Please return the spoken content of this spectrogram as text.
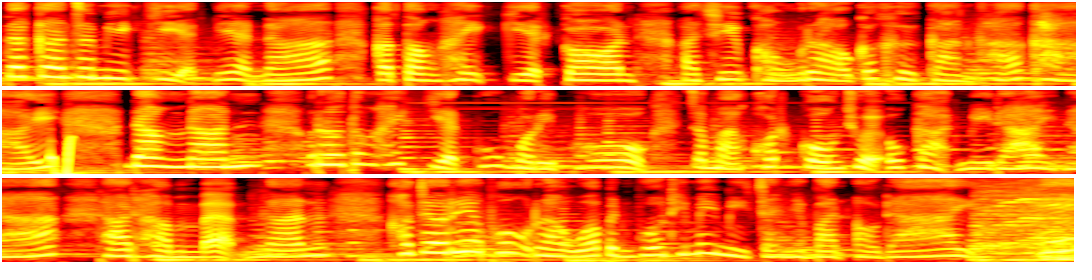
แต่การจะมีเกียรติเนี่ยนะ ก็ต้องให้เกียรติก่อน อาชีพของเราก็คือการค้าขาย ดังนั้นเราต้องให้เกียรติผู้บริโภคจะมาคดโกงฉวยโอกาสไม่ได้นะ ถ้าทำแบบนั้น เขาจะเรียกพวกเราว่าเป็นพวกที่ไม่มีจรรยาบรรณเอาได้ เฮ้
